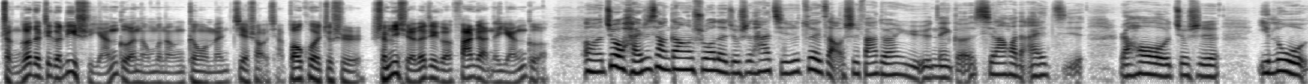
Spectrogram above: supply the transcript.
整个的这个历史严格能不能跟我们介绍一下？包括就是神秘学的这个发展的沿革。嗯，就还是像刚刚说的，就是它其实最早是发端于那个希腊化的埃及，然后就是一路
